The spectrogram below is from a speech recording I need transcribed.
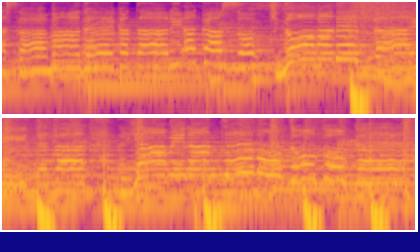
朝まで語り明かそう。昨日まで抱いてた悩みなんてもどこかへ。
